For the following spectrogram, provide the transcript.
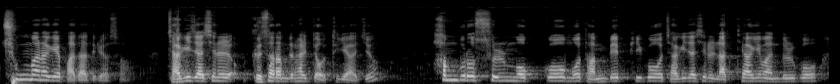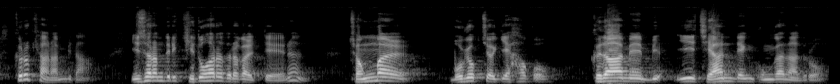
충만하게 받아들여서 자기 자신을 그 사람들 할 때 어떻게 하죠? 함부로 술 먹고 뭐 담배 피고 자기 자신을 나태하게 만들고 그렇게 안 합니다. 이 사람들이 기도하러 들어갈 때에는 정말 목욕적이 하고 그 다음에 이 제한된 공간 안으로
